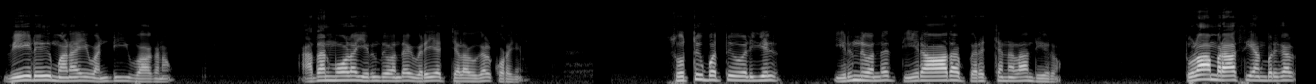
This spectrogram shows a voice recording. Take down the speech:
வீடு மனை வண்டி வாகனம். அதன் மூலம் இருந்து வந்த விரைய செலவுகள் குறையும். சொத்து பத்து வழியில் இருந்து வந்த தீராத பிரச்சனைலாம் தீரும். துலாம் ராசி அன்பர்கள்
